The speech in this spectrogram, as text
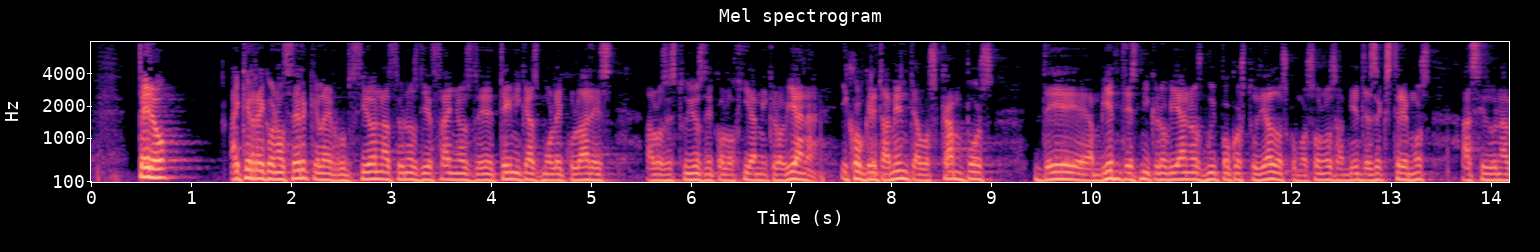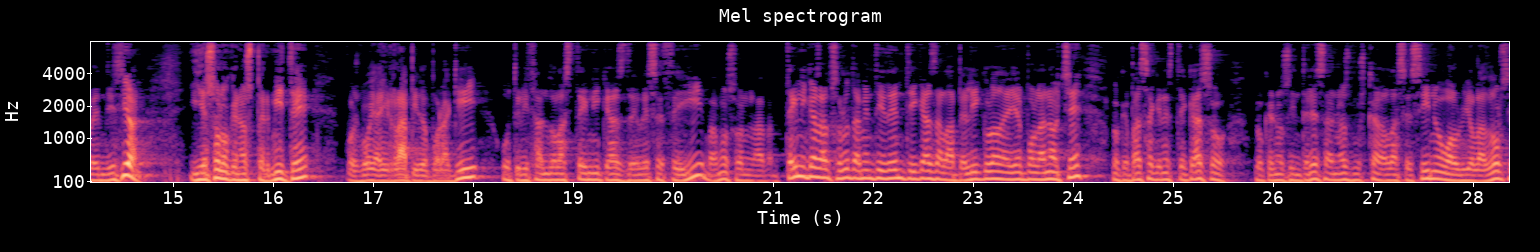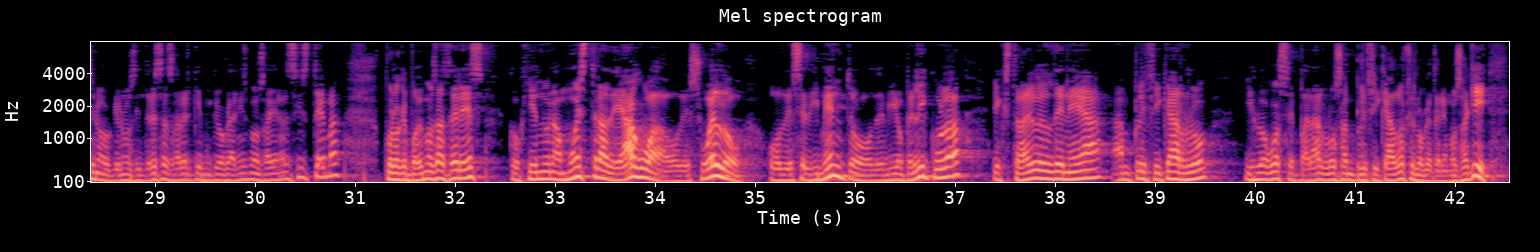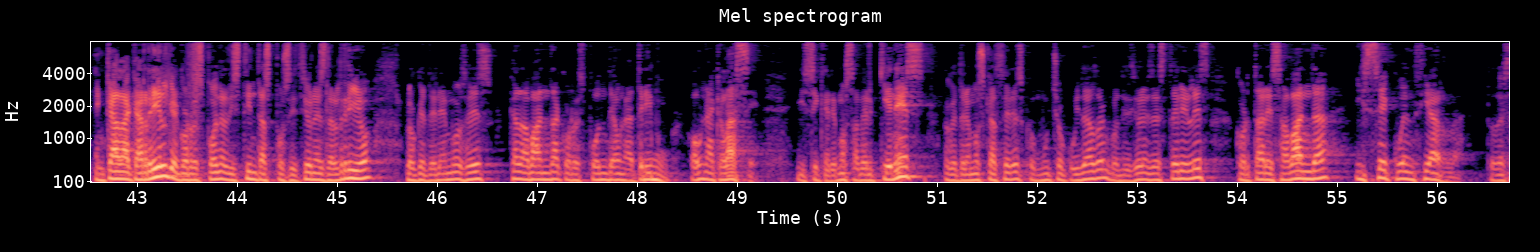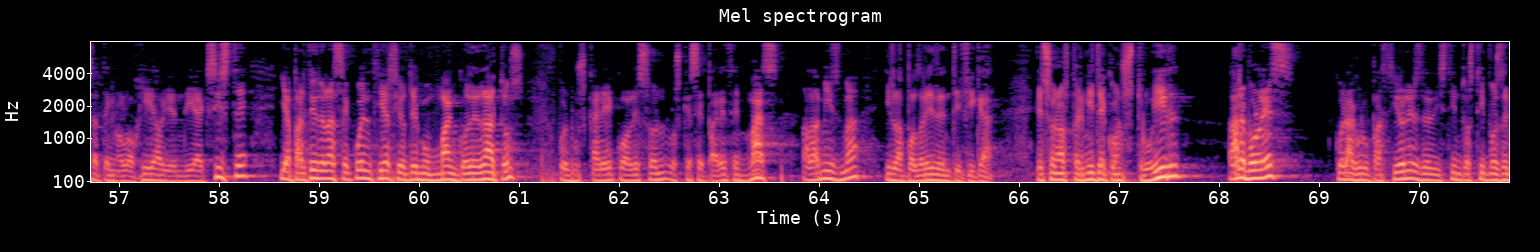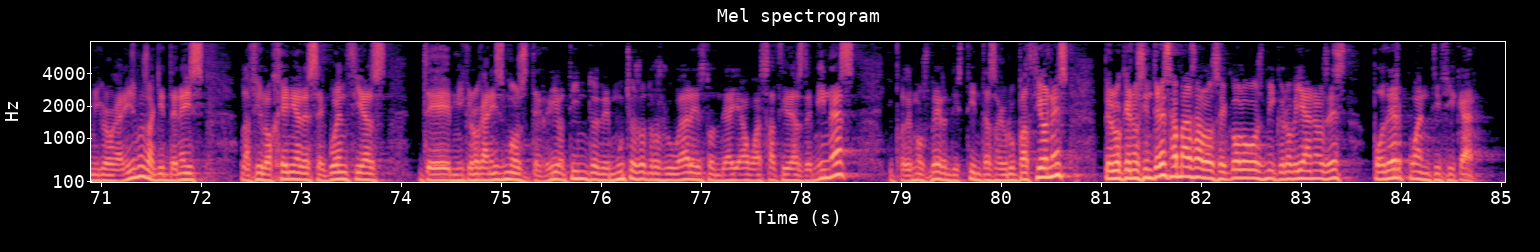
Pero hay que reconocer que la irrupción hace unos 10 años de técnicas moleculares a los estudios de ecología microbiana y concretamente a los campos de ambientes microbianos muy poco estudiados, como son los ambientes extremos, ha sido una bendición. Y eso lo que nos permite, pues voy a ir rápido por aquí, utilizando las técnicas del SCI, vamos, son técnicas absolutamente idénticas a la película de ayer por la noche, lo que pasa que en este caso lo que nos interesa no es buscar al asesino o al violador, sino lo que nos interesa es saber qué microorganismos hay en el sistema, pues lo que podemos hacer es, cogiendo una muestra de agua o de suelo o de sedimento o de biopelícula, extraer el DNA, amplificarlo y luego separar los amplificados, que es lo que tenemos aquí. En cada carril, que corresponde a distintas posiciones del río, lo que tenemos es, cada banda corresponde a una tribu, a una clase. Y si queremos saber quién es, lo que tenemos que hacer es, con mucho cuidado, en condiciones estériles, cortar esa banda y secuenciarla. Toda esa tecnología hoy en día existe y a partir de las secuencias, si yo tengo un banco de datos, pues buscaré cuáles son los que se parecen más a la misma y la podré identificar. Eso nos permite construir árboles con agrupaciones de distintos tipos de microorganismos. Aquí tenéis la filogenia de secuencias de microorganismos de Río Tinto y de muchos otros lugares donde hay aguas ácidas de minas y podemos ver distintas agrupaciones, pero lo que nos interesa más a los ecólogos microbianos es poder cuantificar.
